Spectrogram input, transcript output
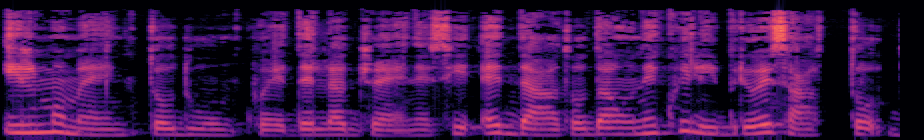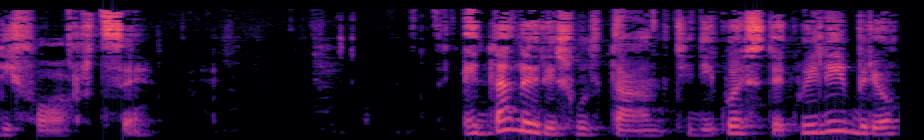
Il momento, dunque, della genesi è dato da un equilibrio esatto di forze. E dalle risultanti di questo equilibrio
